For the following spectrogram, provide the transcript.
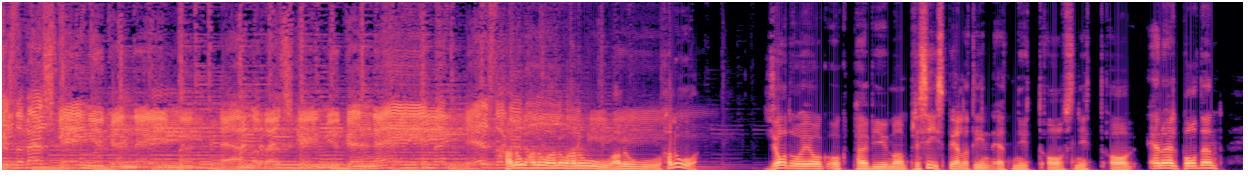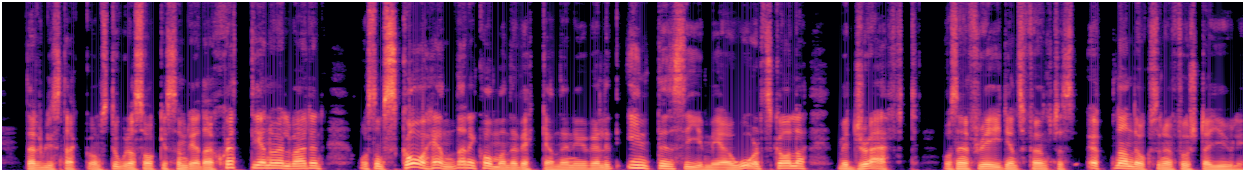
is the best game you can name. And the best game you can name is the Hallå, hallå, hallå, hallå, hallå, hallå! Ja, då har jag och Per Bjurman precis spelat in ett nytt avsnitt av NHL-podden där det blir snack om stora saker som redan skett i NHL-världen och som ska hända den kommande veckan. Den är ju väldigt intensiv med awardskala, med draft och sen Free Agents fönstrets öppnande också den första juli.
